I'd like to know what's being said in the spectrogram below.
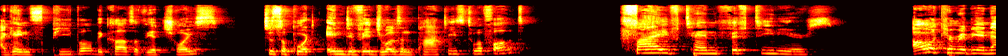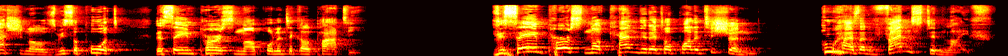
against people because of their choice to support individuals and parties to a fault? Five, ten, fifteen years. Our Caribbean nationals, we support the same person or political party. The same person or candidate or politician who has advanced in life,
